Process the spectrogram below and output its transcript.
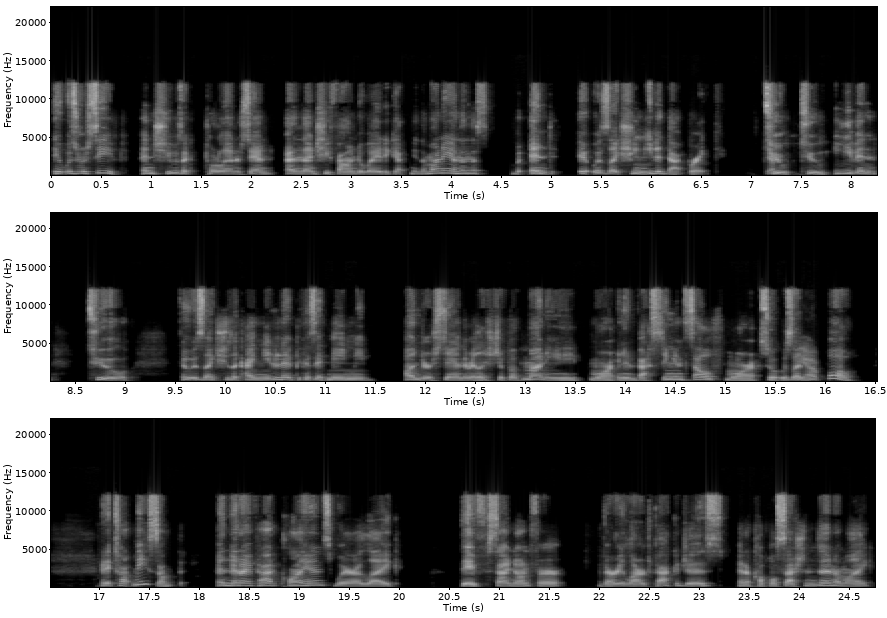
it was received. And she was like, totally understand. And then she found a way to get me the money. And then this, and it was like she needed that break to, yep. to even, to, it was like, she's like, I needed it because it made me understand the relationship of money more and investing in self more. So it was like, yep. whoa. And it taught me something. And then I've had clients where like they've signed on for very large packages and a couple sessions in, I'm like,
